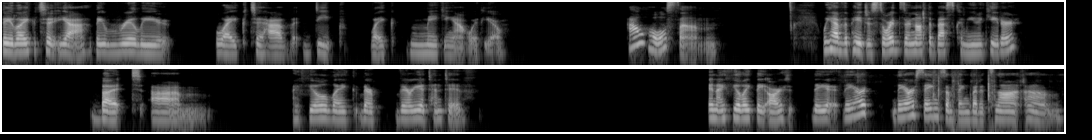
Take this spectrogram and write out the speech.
They like to, yeah, they really like to have deep, like making out with you. How wholesome. We have the Page of Swords. They're not the best communicator, but um, I feel like they're very attentive. And I feel like they are they they are they are saying something, but it's not um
